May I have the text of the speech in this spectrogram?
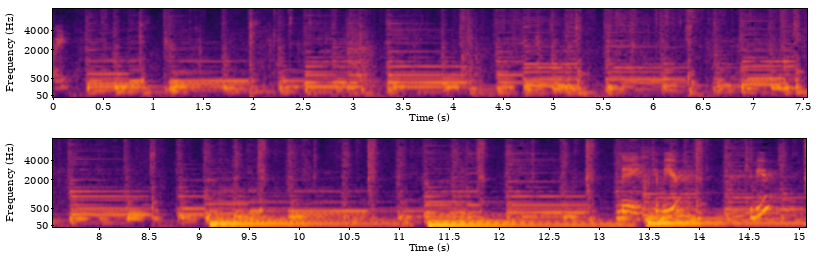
everybody. Nate, come here. Come here.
